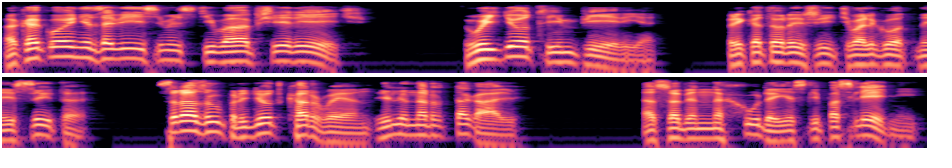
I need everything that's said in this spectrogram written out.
О какой независимости вообще речь? Уйдет империя, при которой жить вольготно и сыто, сразу придет Карвен или Нартагаль. Особенно худо, если последний.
